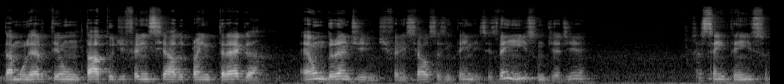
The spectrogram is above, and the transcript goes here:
da mulher ter um tato diferenciado para entrega é um grande diferencial, vocês entendem? Vocês veem isso no dia a dia? Vocês sentem isso?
